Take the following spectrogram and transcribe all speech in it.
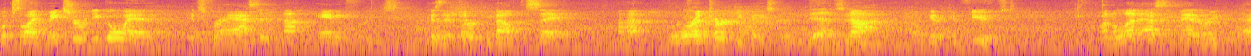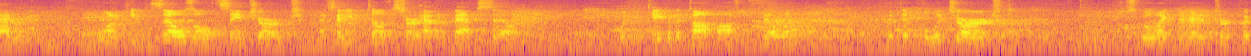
Looks like, make sure when you go in, it's for acid, not antifreeze, because they look about the same. Huh? Or a turkey baster. Yeah. It's not, don't get it confused. On a lead acid battery, battery, you want to keep the cells all the same charge. That's how you can tell if you start having a bad cell. When you're taking the top off to fill it, with it fully charged, just go like you're gonna tur- put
